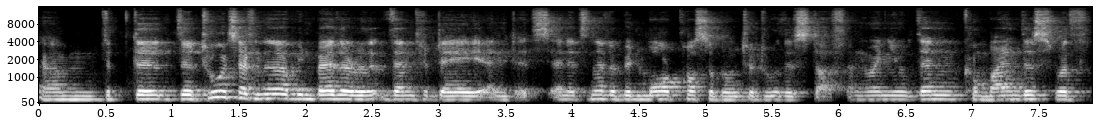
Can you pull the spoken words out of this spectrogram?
um, the, the the tools have never been better than today, and it's and it's never been more possible to do this stuff. And when you then combine this with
